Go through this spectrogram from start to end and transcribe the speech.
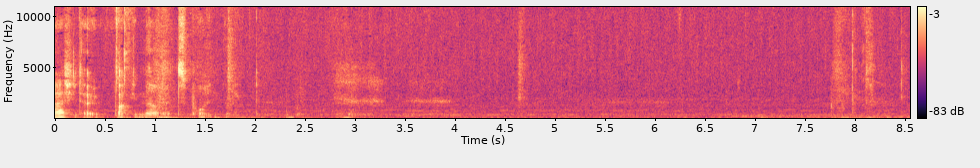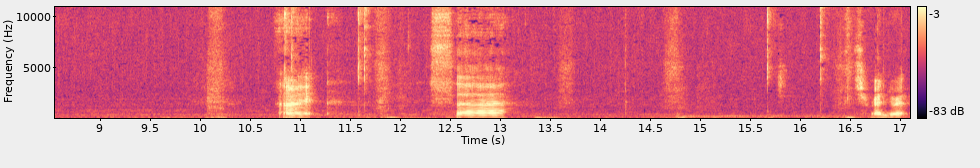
I actually don't fucking know at this point. Alright. Uh, let's render it.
